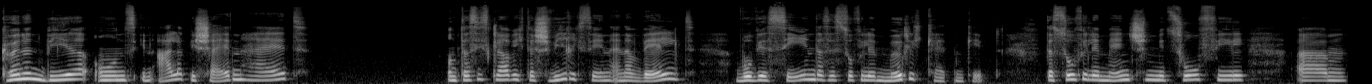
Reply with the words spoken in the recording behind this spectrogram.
Können wir uns in aller Bescheidenheit, und das ist, glaube ich, das Schwierigste in einer Welt, wo wir sehen, dass es so viele Möglichkeiten gibt, dass so viele Menschen mit so viel, ähm,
